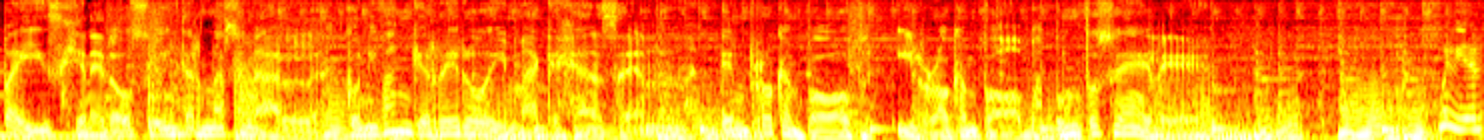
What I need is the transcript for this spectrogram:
País Generoso Internacional con Iván Guerrero y Maca Hansen en Rock and Pop y rockandpop.cl. Muy bien,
